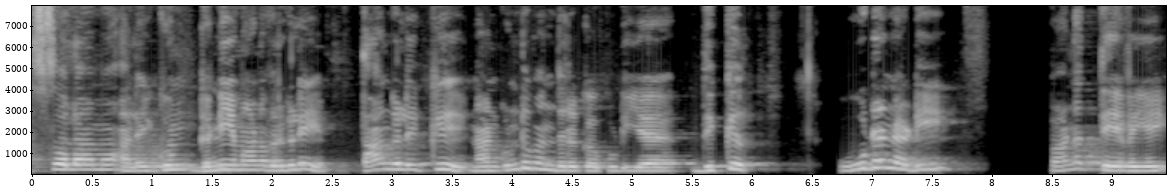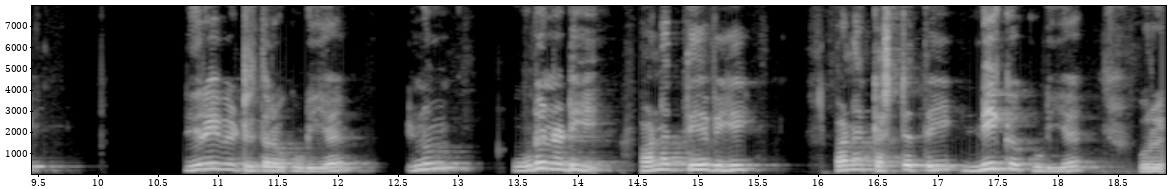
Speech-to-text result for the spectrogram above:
அஸ்ஸலாமு அலைக்கும். கண்ணியமானவர்களே தாங்களுக்கு நான் கொண்டு வந்திருக்கக்கூடிய திக்கர் உடனடி பண தேவையை நிறைவேற்றி தரக்கூடிய இன்னும் உடனடி பண தேவையை பண கஷ்டத்தை நீக்கக்கூடிய ஒரு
